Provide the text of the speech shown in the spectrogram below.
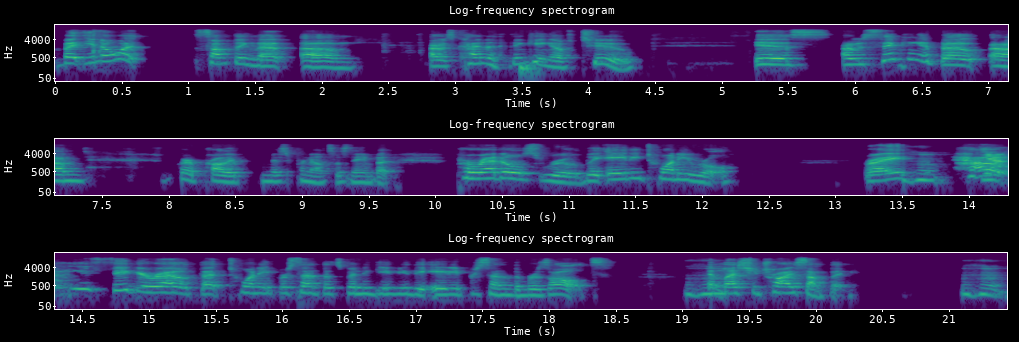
but you know what? Something that um, I was kind of thinking of too is I was thinking about um, I probably mispronounce his name, but Pareto's rule, the 80 20 rule, right? Mm-hmm. How yeah. do you figure out that 20% that's going to give you the 80% of the results mm-hmm. unless you try something? Mm-hmm.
